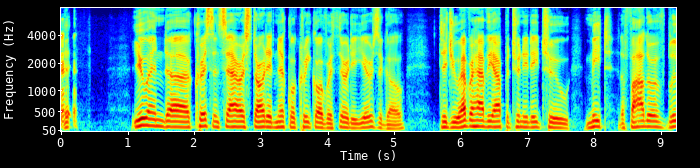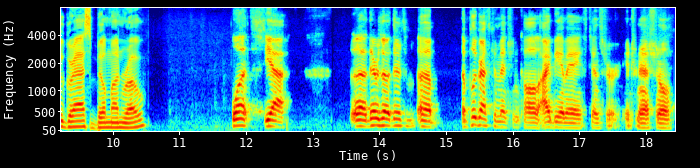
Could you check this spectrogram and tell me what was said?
you and uh, Chris and Sara started Nickel Creek over 30 years ago. Did you ever have the opportunity to meet the father of bluegrass, Bill Monroe? Once, yeah. Uh, there's a there's a, a bluegrass convention called IBMA, stands for International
